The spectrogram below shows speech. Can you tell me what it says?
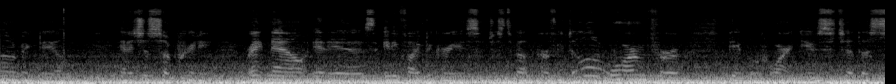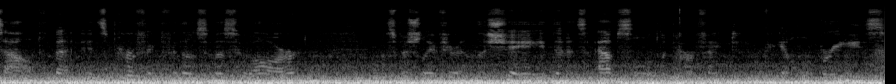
Not a big deal. And it's just so pretty. Right now, it is 85 degrees, so just about perfect. A little warm for people who aren't used to the south, but it's perfect for those of us who are. Especially if you're in the shade, then it's absolutely perfect. If you get a little breeze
